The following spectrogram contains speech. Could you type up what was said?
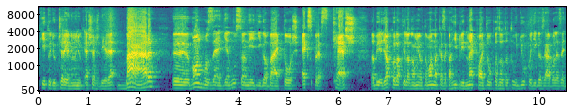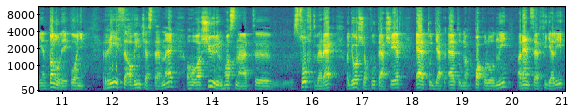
ki tudjuk cserélni mondjuk SSD-re, bár van hozzá egy ilyen 24 GB-os Express Cache, ami gyakorlatilag amióta vannak ezek a hibrid meghajtók, azóta tudjuk, hogy igazából ez egy ilyen tanulékony része a Winchesternek, ahova a sűrűn használt ö, szoftverek a gyorsabb futásért el, tudják, el tudnak pakolódni, a rendszer figyeli,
